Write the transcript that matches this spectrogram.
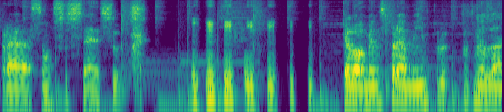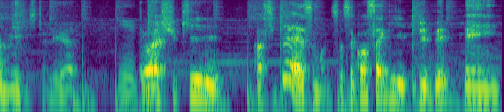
pra ser um sucesso. Pelo menos pra mim e pro, pros meus amigos, tá ligado? Uhum. Eu acho que a fita é essa, mano. Se você consegue viver bem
